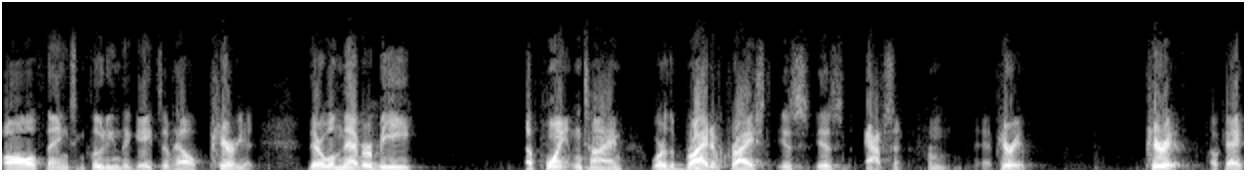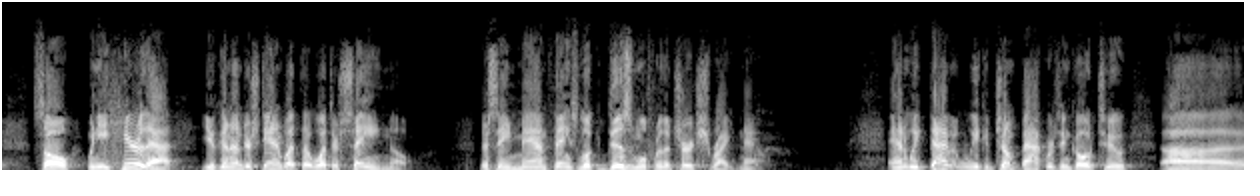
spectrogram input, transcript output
all things, including the gates of hell, period. There will never be a point in time where the bride of Christ is, is absent from, period. Period. Okay? So when you hear that, you can understand what, the, what they're saying, though. They're saying, man, things look dismal for the church right now. And we, that, we could jump backwards and go to uh,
